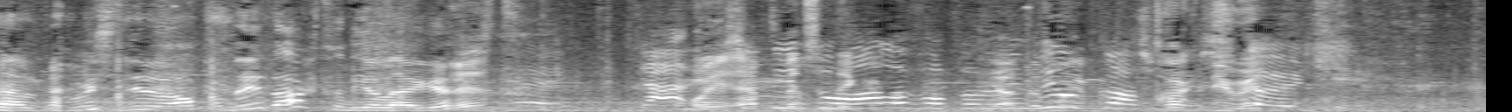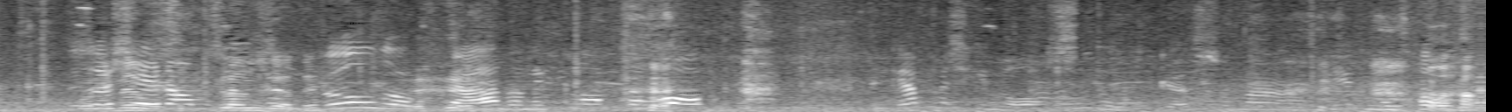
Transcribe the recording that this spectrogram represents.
Ja, moest je er appel dit achter neerleggen? Wist? Ja, Moet je ik zit hier met zo zo'n dikke- half op een Ja, moet wielkast met een steuntje. Dus als jij dan zo'n bulldog gaat en ik klap erop. Ik heb misschien wel een stoelkussen, maar geef me het wel op.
